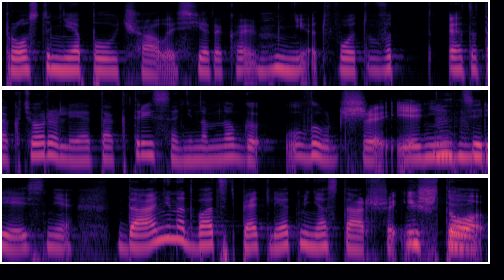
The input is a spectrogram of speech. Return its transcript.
просто не получалось. Я такая, нет, вот, вот этот актер или эта актриса, они намного лучше, и они mm-hmm. интереснее. Да, они на 25 лет меня старше. И, и что?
